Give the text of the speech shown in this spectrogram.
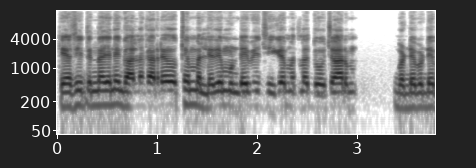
ਤੇ ਅਸੀਂ ਤਿੰਨਾਂ ਜਣੇ ਗੱਲ ਕਰ ਰਹੇ ਉੱਥੇ ਮਹੱਲੇ ਦੇ ਮੁੰਡੇ ਵੀ ਸੀਗੇ। ਮਤਲਬ ਦੋ ਚਾਰ ਵੱਡੇ ਵੱਡੇ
